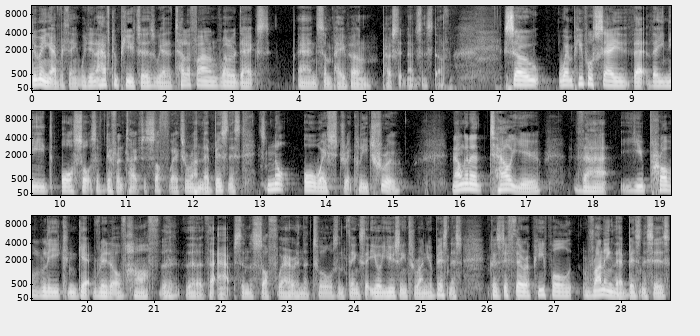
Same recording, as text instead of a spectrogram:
doing everything. We didn't have computers. We had a telephone, Rolodex, and some paper and post-it notes and stuff. So when people say that they need all sorts of different types of software to run their business, it's not always strictly true. Now I'm going to tell you that you probably can get rid of half the, the, the, apps and the software and the tools and things that you're using to run your business. Because if there are people running their businesses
